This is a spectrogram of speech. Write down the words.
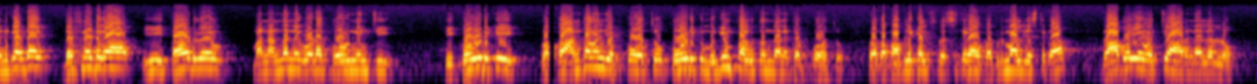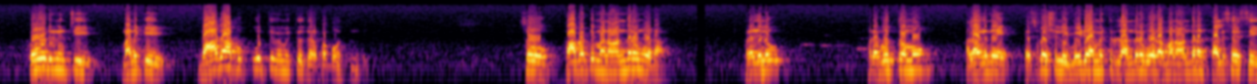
ఎందుకంటే డెఫినెట్గా ఈ థర్డ్ వేవ్ మనందరినీ కూడా కోవిడ్ నుంచి ఈ కోవిడ్కి ఒక అంతం అని చెప్పుకోవచ్చు కోవిడ్కి ముగింపు పలుకుతుందని చెప్పుకోవచ్చు. ఒక పబ్లిక్ హెల్త్ స్పెసిస్ట్గా ఒక ఎపిడమాలజిస్ట్గా రాబోయే వచ్చే ఆరు నెలల్లో కోవిడ్ నుంచి మనకి దాదాపు పూర్తి విముక్తి దొరకబోతుంది. సో కాబట్టి మనం అందరం కూడా ప్రజలు ప్రభుత్వము అలాగనే ఎస్పెషల్లీ మీడియా మిత్రులు అందరూ కూడా మనం అందరం కలిసేసి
